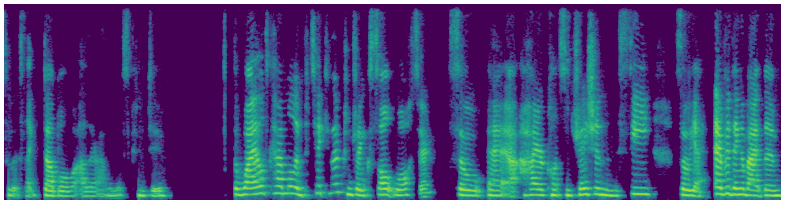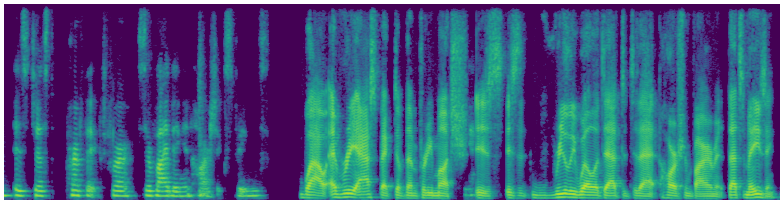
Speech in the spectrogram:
So it's like double what other animals can do. The wild camel, in particular, can drink salt water, so uh, at higher concentration than the sea. So, yeah, everything about them is just perfect for surviving in harsh extremes. Wow, every aspect of them pretty much yeah. is is really well adapted to that harsh environment. That's amazing.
